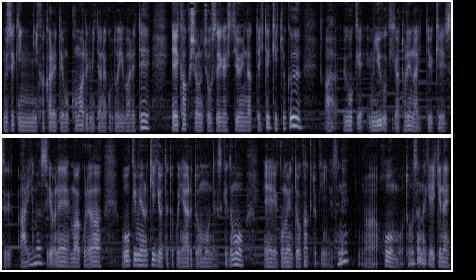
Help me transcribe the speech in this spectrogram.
無責任に書かれても困るみたいなことを言われて、え、各所の調整が必要になってきて、結局、あ動け身動きが取れないっていうケースありますよね。まあこれは大きめの企業ってとこにあると思うんですけども、えー、コメントを書くときにですね、まあ、ホームを通さなきゃいけない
